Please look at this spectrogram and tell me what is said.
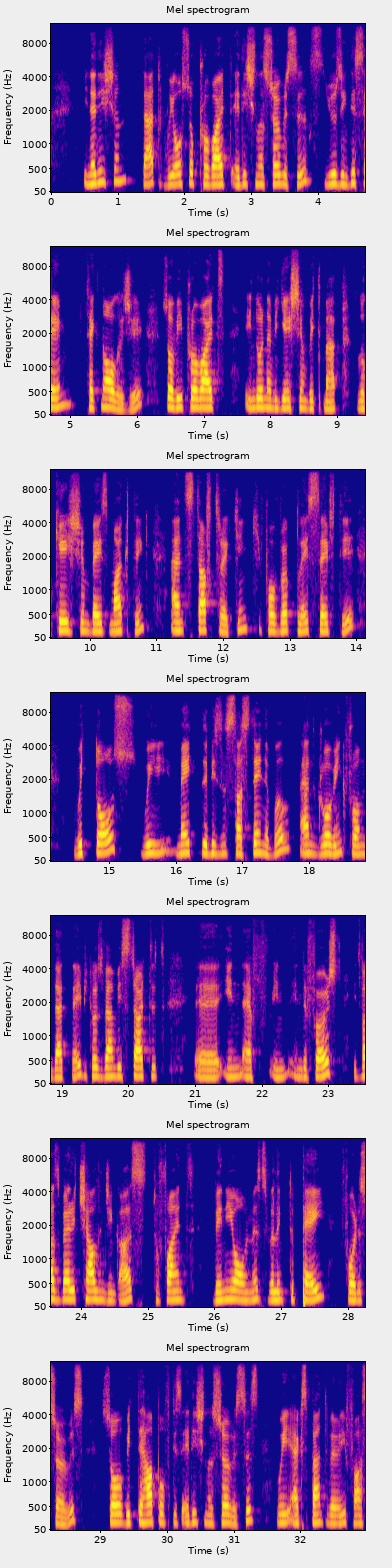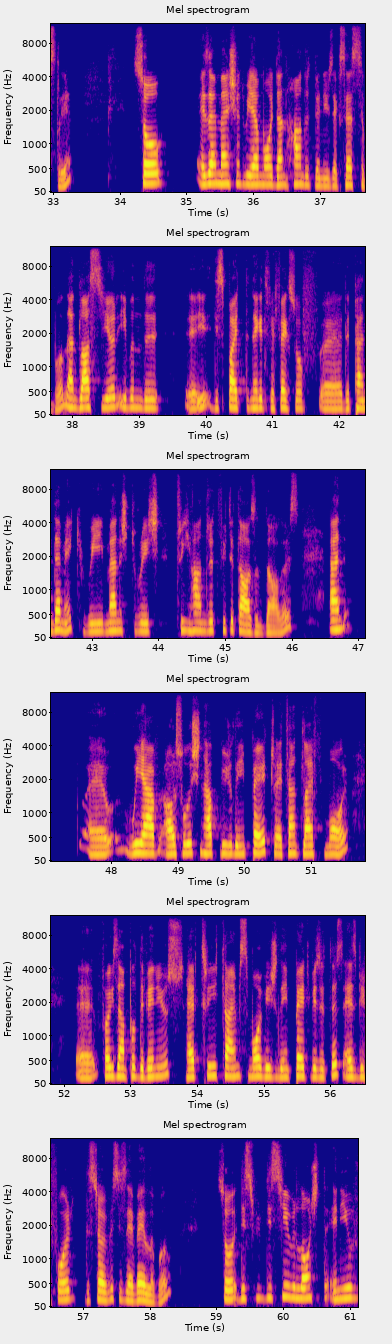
In addition that, we also provide additional services using the same technology. So we provide indoor navigation with map, location-based marketing, and staff tracking for workplace safety. With those, we made the business sustainable and growing from that day because when we started uh, in, F, in, in the first, it was very challenging us to find venue owners willing to pay for the service. So with the help of these additional services, we expand very fastly. So as I mentioned, we have more than 100 venues accessible. And last year, even the uh, despite the negative effects of uh, the pandemic, we managed to reach $350,000. And uh, we have our solution help visually impaired to attend life more. For example, the venues have three times more visually impaired visitors as before the service is available. So this this year we launched a new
